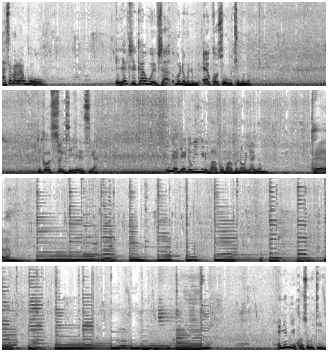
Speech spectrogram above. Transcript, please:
I Asabarango, electrical waves are mo na mo nim ɛkɔ so wɔ ti mu no. Because strings yɛ nsia woyɛ dɛn na woyinyini maako maako na wonya nwom um, ɛnyɛ mi kɔ so wɔ ti mu.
